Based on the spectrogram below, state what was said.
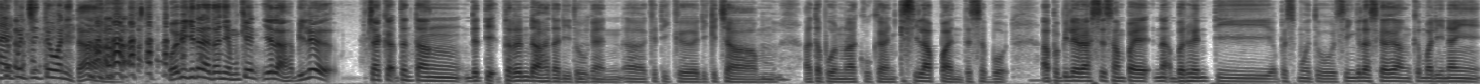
kita pencinta wanita. YB kita nak tanya mungkin yalah bila cakap tentang detik terendah tadi tu kan uh, ketika dikecam ataupun melakukan kesilapan tersebut apabila rasa sampai nak berhenti apa semua tu sehinggalah sekarang kembali naik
